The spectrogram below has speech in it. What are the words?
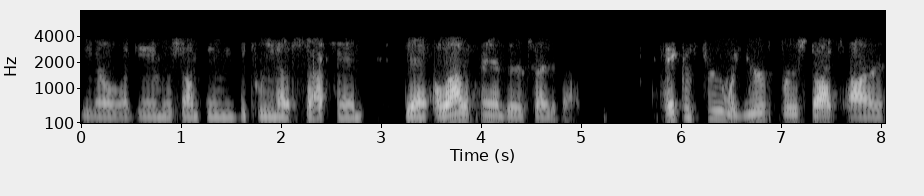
you know, a game or something between us Sox fans that a lot of fans are excited about. Take us through what your first thoughts are.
